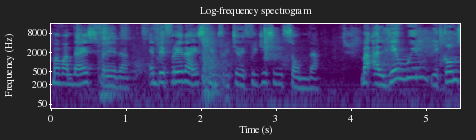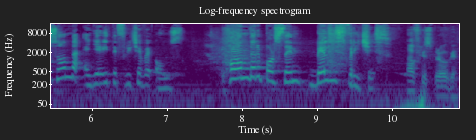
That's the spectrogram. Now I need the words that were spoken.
Maar vandaag is vrijdag. En de vrijdag is geen frietje, de frietjes zijn zondag. Maar als je wil, je komt zondag en je eet de frietje bij ons. 100% Belgisch frietjes. Afgesproken.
